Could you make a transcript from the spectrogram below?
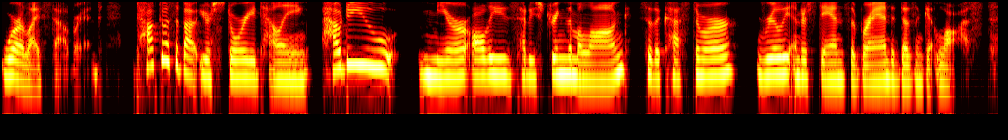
we're a lifestyle brand. Talk to us about your storytelling. How do you mirror all these? How do you string them along so the customer really understands the brand and doesn't get lost?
